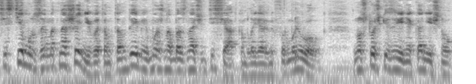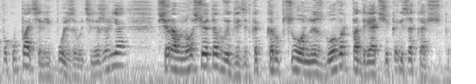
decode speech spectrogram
Систему взаимоотношений в этом тандеме можно обозначить десятком лояльных формулировок, но с точки зрения конечного покупателя и пользователя жилья, все равно все это выглядит как коррупционный сговор подрядчика и заказчика.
